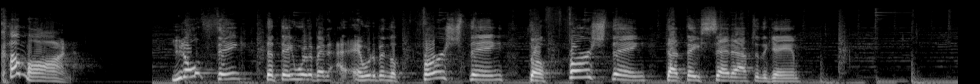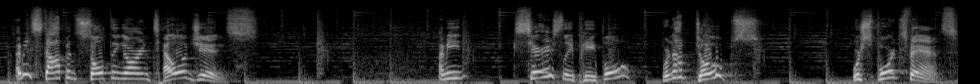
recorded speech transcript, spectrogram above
Come on. You don't think that they would have been it would have been the first thing, the first thing that they said after the game? I mean, stop insulting our intelligence. I mean, seriously, people, we're not dopes. We're sports fans.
